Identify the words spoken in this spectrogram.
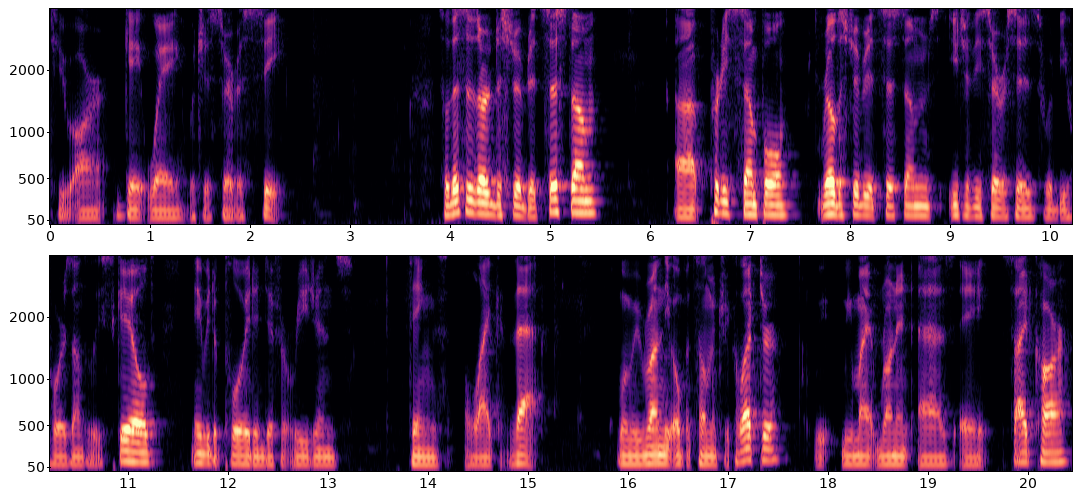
to our gateway, which is service C. So this is our distributed system. Uh, pretty simple. Real distributed systems, each of these services would be horizontally scaled, maybe deployed in different regions, things like that. When we run the OpenTelemetry collector, we, we might run it as a sidecar,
